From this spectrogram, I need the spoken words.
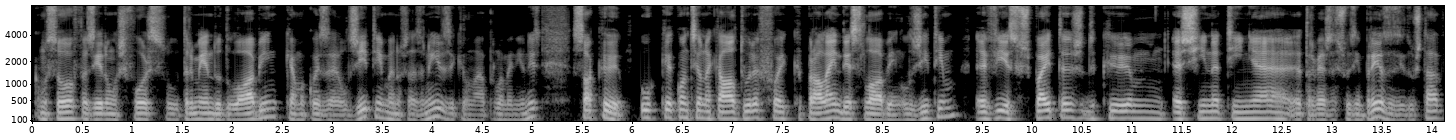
Começou a fazer um esforço tremendo de lobbying, que é uma coisa legítima nos Estados Unidos, aquilo não há problema nenhum nisso. Só que o que aconteceu naquela altura foi que, para além desse lobbying legítimo, havia suspeitas de que hum, a China tinha, através das suas empresas e do Estado,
